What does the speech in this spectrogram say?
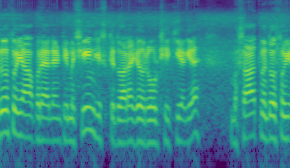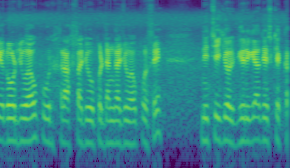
दोस्तों, यहाँ पर एल एन टी मशीन, जिसके द्वारा जो रोड ठीक किया गया है। बरसात में दोस्तों, ये रोड जो है, वो पूरा रास्ता जो ऊपर, डंगा जो है ऊपर से नीचे की ओर गिर गया तो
